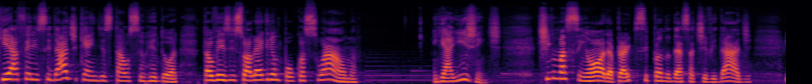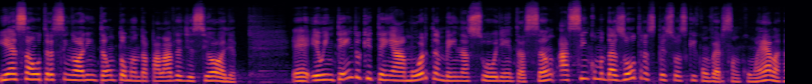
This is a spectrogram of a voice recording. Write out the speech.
que é a felicidade que ainda está ao seu redor. Talvez isso alegre um pouco a sua alma. E aí, gente, tinha uma senhora participando dessa atividade e essa outra senhora, então, tomando a palavra, disse: Olha, é, eu entendo que tenha amor também na sua orientação, assim como das outras pessoas que conversam com ela,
